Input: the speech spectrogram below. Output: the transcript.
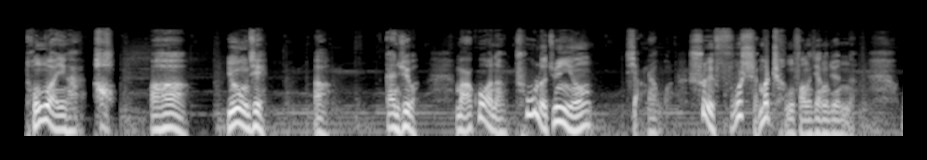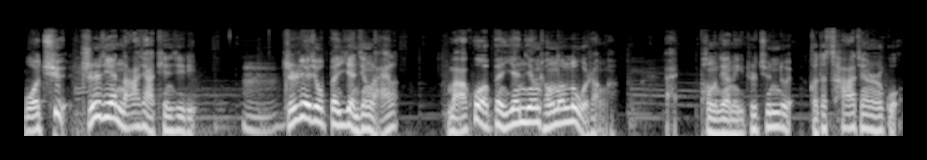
潼关一看，好啊，有勇气啊，赶紧去吧。马扩呢出了军营，想着我说服什么城防将军呢？我去直接拿下天西地。嗯直接就奔燕京来了。马扩奔燕京城的路上啊，哎，碰见了一支军队，和他擦肩而过。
